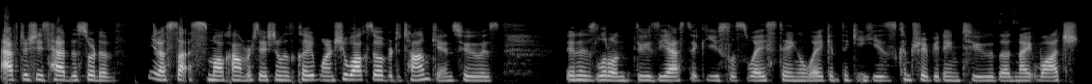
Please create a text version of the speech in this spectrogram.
after she's had this sort of you know small conversation with Claiborne, she walks over to Tompkins, who is in his little enthusiastic, useless way, staying awake and thinking he's contributing to the night watch.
